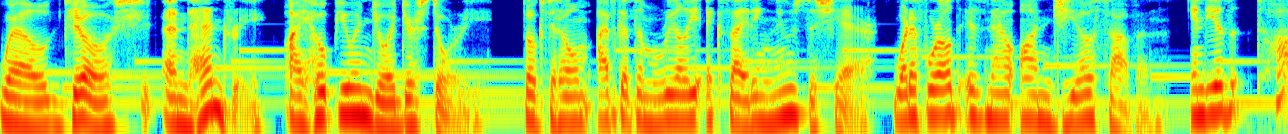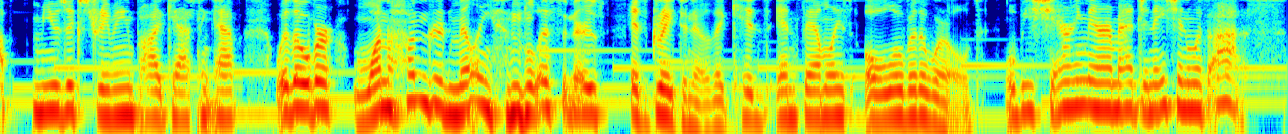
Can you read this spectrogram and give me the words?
Well, Josh and Henry, I hope you enjoyed your story. Folks at home, I've got some really exciting news to share. What If World is now on JioSaavn, India's top music streaming podcasting app with over 100 million listeners. It's great to know that kids and families all over the world will be sharing their imagination with us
